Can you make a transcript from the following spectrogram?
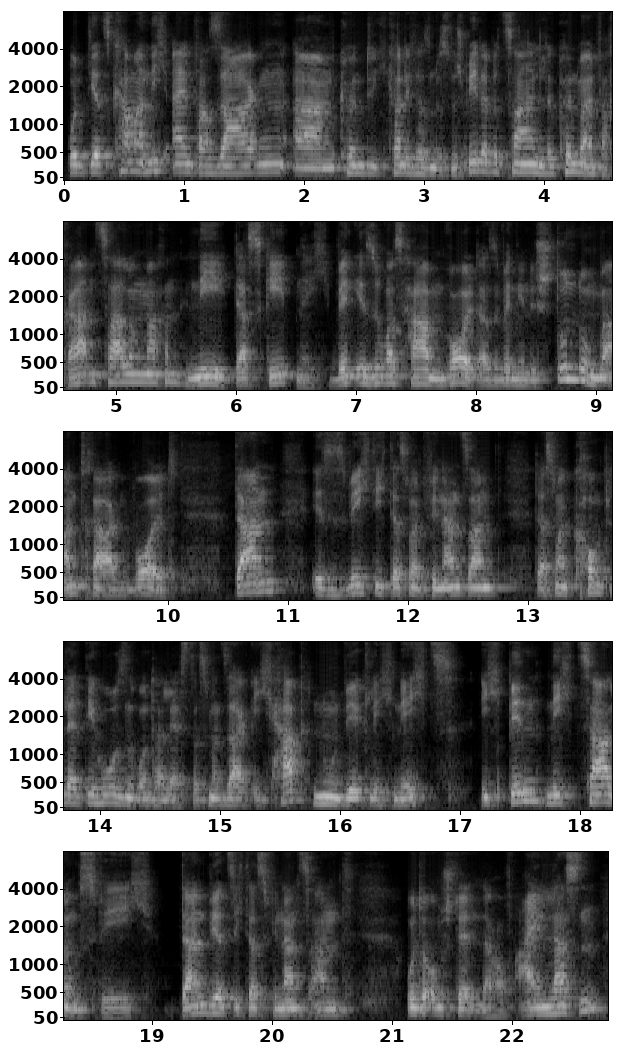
Und jetzt kann man nicht einfach sagen, ähm, könnte kann ich das ein bisschen später bezahlen, können wir einfach Ratenzahlung machen? Nee, das geht nicht. Wenn ihr sowas haben wollt, also wenn ihr eine Stundung beantragen wollt, dann ist es wichtig, dass beim Finanzamt, dass man komplett die Hosen runterlässt, dass man sagt, ich habe nun wirklich nichts, ich bin nicht zahlungsfähig. Dann wird sich das Finanzamt unter Umständen darauf einlassen,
